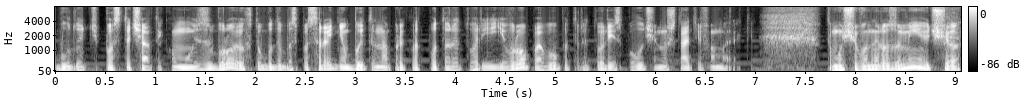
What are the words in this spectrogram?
будуть постачати комусь зброю, хто буде безпосередньо бити, наприклад, по території Європи або по території Сполучених Штатів Америки. Тому що вони розуміють, що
